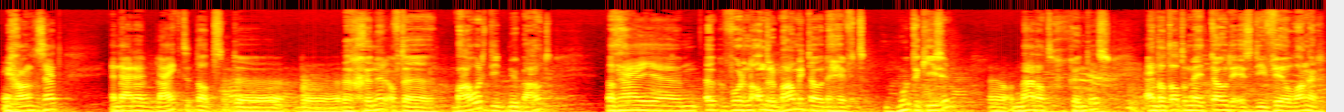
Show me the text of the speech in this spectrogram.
in gang gezet. En daaruit blijkt dat de, de, de gunner, of de bouwer die het nu bouwt dat hij uh, voor een andere bouwmethode heeft moeten kiezen. Uh, nadat het gegund is. En dat dat een methode is die veel langer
